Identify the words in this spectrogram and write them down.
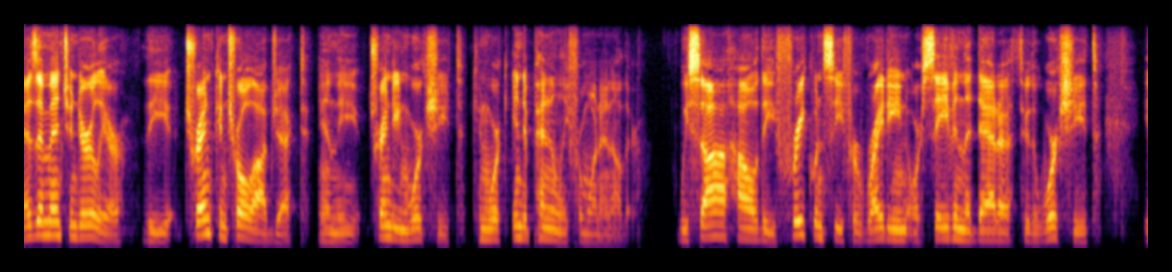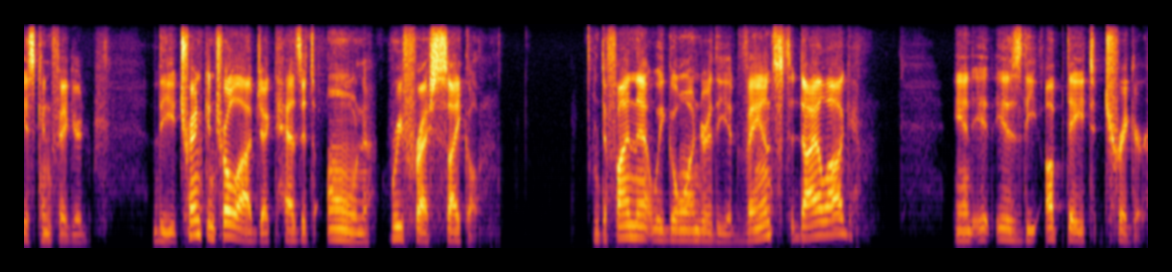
As I mentioned earlier, the trend control object and the trending worksheet can work independently from one another. We saw how the frequency for writing or saving the data through the worksheet is configured. The trend control object has its own refresh cycle. And to find that, we go under the advanced dialog, and it is the update trigger.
